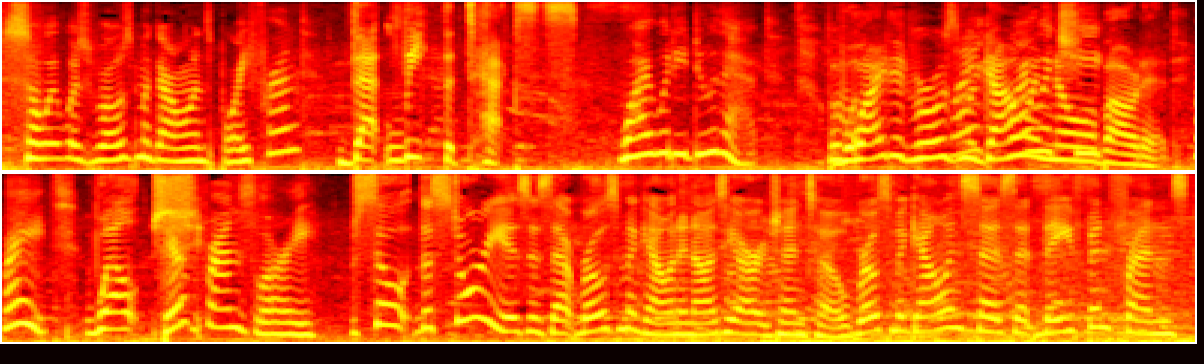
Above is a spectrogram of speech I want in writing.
So it was Rose McGowan's boyfriend? That leaked the texts. Why would he do that? But why did Rose Why- why McGowan would know she- about it? Right. Well, They're she- friends, Lori. So the story is is that Rose McGowan and Asia Argento. Rose McGowan says that they've been friends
